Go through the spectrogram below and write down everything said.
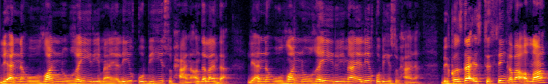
لأنه ظن غير ما يليق به سبحانه. Underline that. لأنه ظن غير ما يليق به سبحانه. Because that is to think about Allah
